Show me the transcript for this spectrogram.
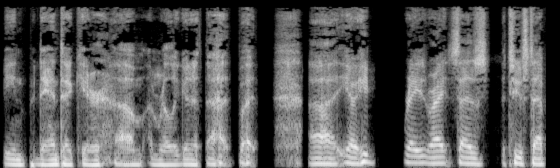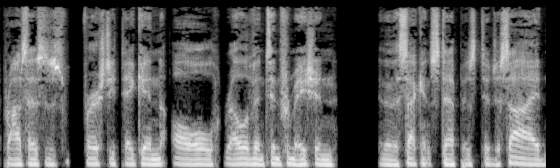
being pedantic here. Um, I'm really good at that, but uh, you know he right, right says the two step process is first you take in all relevant information, and then the second step is to decide.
